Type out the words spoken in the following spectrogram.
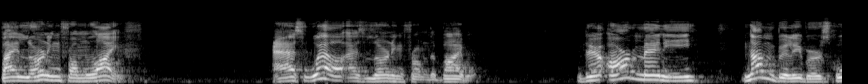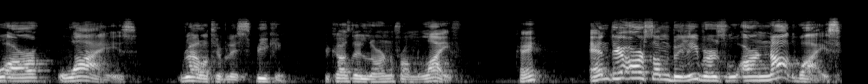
by learning from life, as well as learning from the Bible. There are many non believers who are wise, relatively speaking, because they learn from life. Okay? And there are some believers who are not wise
